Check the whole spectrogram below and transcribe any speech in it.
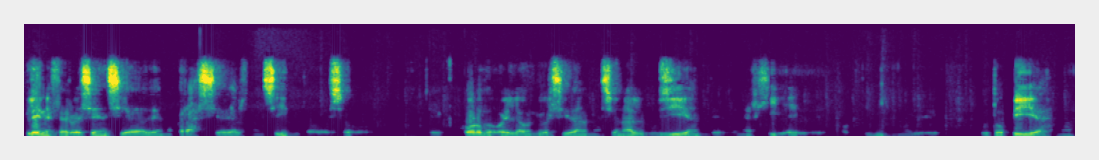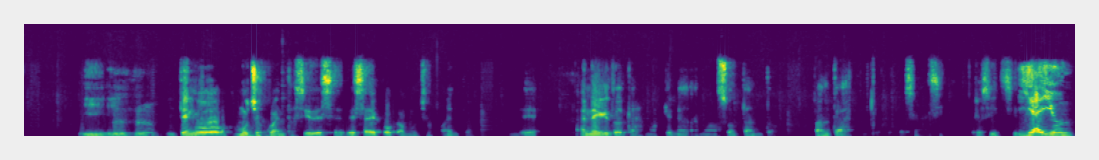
plena efervescencia de democracia, de Alfonsín, todo eso Córdoba y la Universidad Nacional bullían de, energía y de optimismo y de utopías, ¿no? Y, tengo muchos cuentos, sí, de, esa época muchos cuentos, de anécdotas más que nada, no son tanto fantásticos, cosas así. Pero sí, sí. Y hay un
